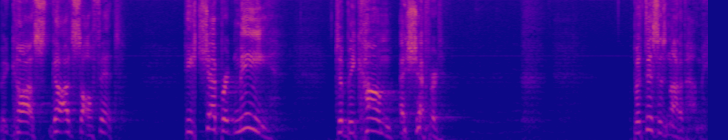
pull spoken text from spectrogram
But God, God saw fit. He shepherded me to become a shepherd. But this is not about me.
